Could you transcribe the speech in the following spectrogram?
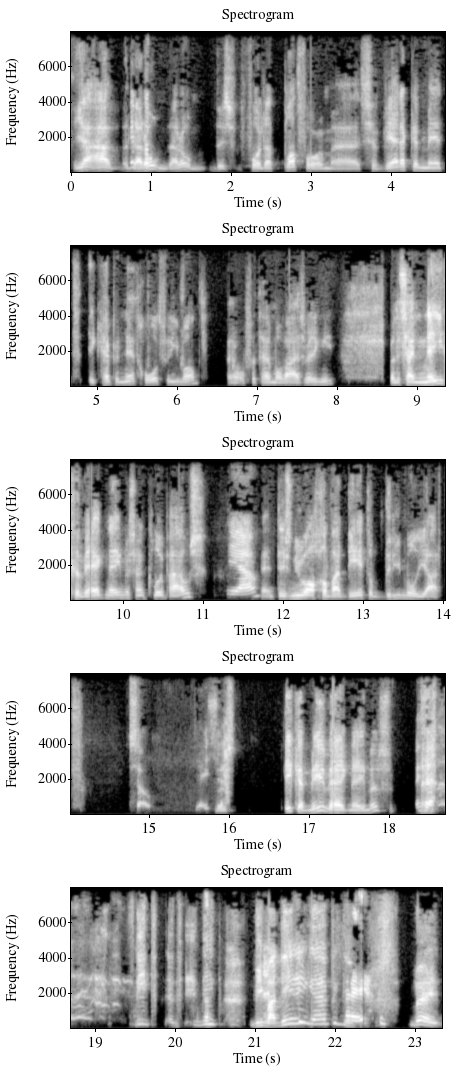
Ja, daarom, daarom. Dus voor dat platform, uh, ze werken met, ik heb het net gehoord van iemand, uh, of het helemaal waar is, weet ik niet. Maar er zijn negen werknemers aan Clubhouse. Ja. En het is nu al gewaardeerd op 3 miljard. Zo, jeetje. Dus ik heb meer werknemers. Ja. niet, niet, die waardering heb ik niet. Nee. nee, ik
